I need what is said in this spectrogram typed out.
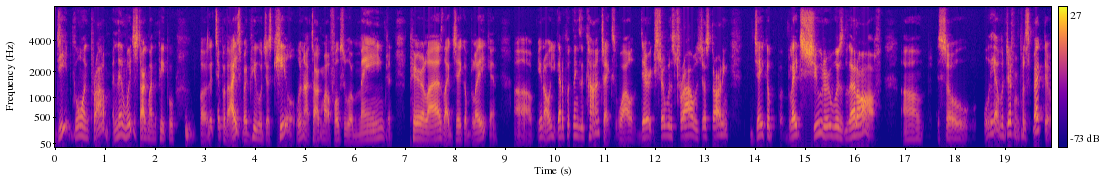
deep going problem. And then we're just talking about the people, uh, the tip of the iceberg. People just killed. We're not talking about folks who are maimed and paralyzed, like Jacob Blake and uh, you know, you got to put things in context. While Derek Chauvin's trial was just starting, Jacob Blake's shooter was let off. Um, so we have a different perspective.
